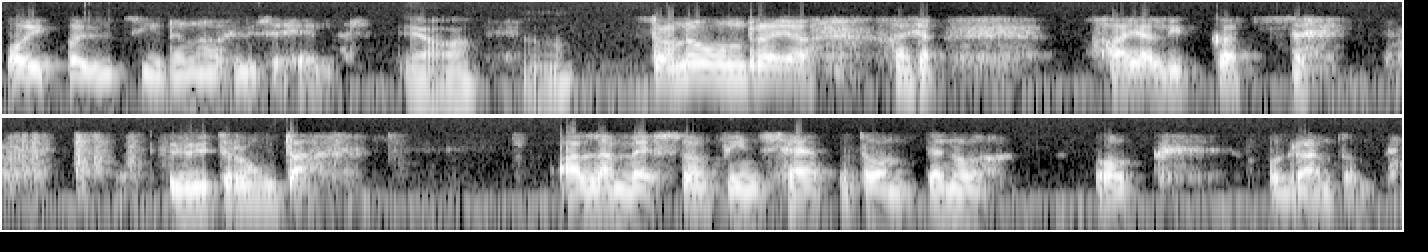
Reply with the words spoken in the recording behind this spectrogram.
och inte på utsidan av huset heller. Ja. ja. Så nu undrar jag, har jag, har jag lyckats utrota alla möss som finns här på tomten och, och på granntomten?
